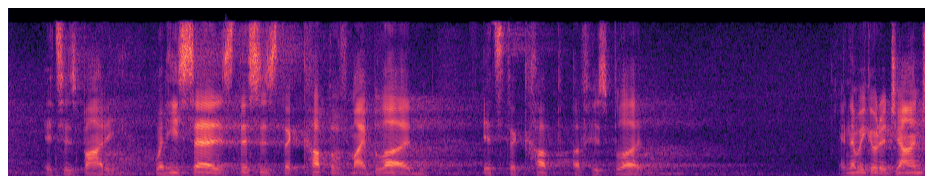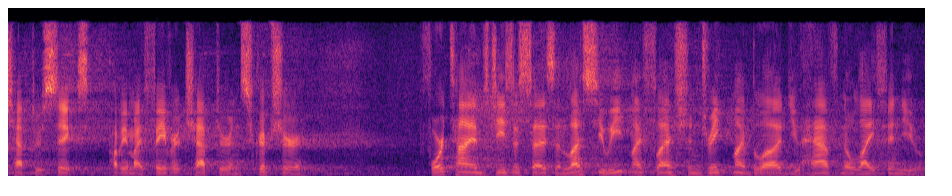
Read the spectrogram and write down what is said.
it's his body. When he says, This is the cup of my blood, it's the cup of his blood. And then we go to John chapter 6, probably my favorite chapter in Scripture. Four times Jesus says, Unless you eat my flesh and drink my blood, you have no life in you.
